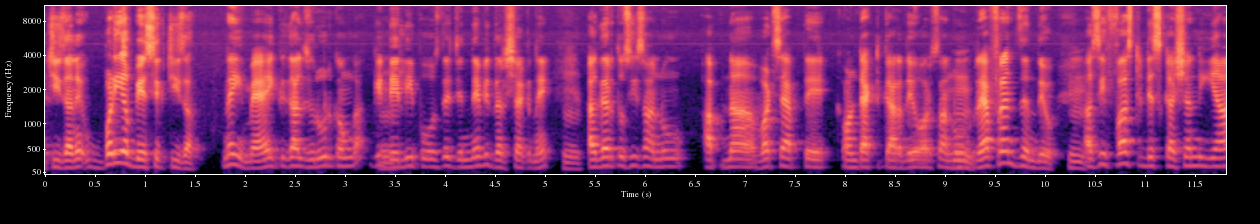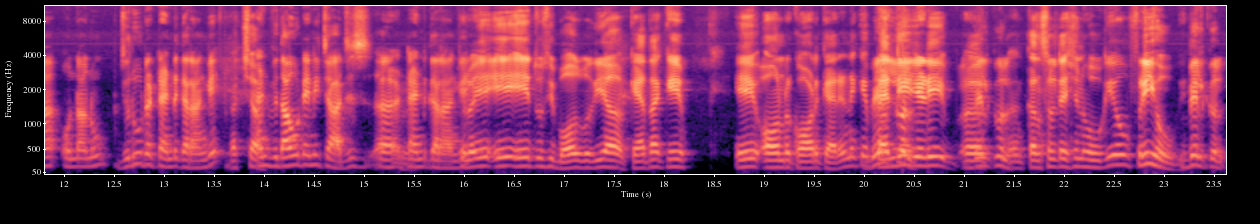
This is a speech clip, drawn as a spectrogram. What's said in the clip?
ਚੀਜ਼ਾਂ ਨੇ ਬੜੀਆਂ ਬੇਸਿਕ ਚੀਜ਼ਾਂ। ਨਹੀਂ ਮੈਂ ਇੱਕ ਗੱਲ ਜ਼ਰੂਰ ਕਹੂੰਗਾ ਕਿ ਡੇਲੀ ਪੋਸਟ ਦੇ ਜਿੰਨੇ ਵੀ ਦਰਸ਼ਕ ਨੇ ਅਗਰ ਤੁਸੀਂ ਸਾਨੂੰ ਆਪਣਾ WhatsApp ਤੇ ਕੰਟੈਕਟ ਕਰਦੇ ਹੋ ਔਰ ਸਾਨੂੰ ਰੈਫਰੈਂਸ ਦਿੰਦੇ ਹੋ ਅਸੀਂ ਫਰਸਟ ਡਿਸਕਸ਼ਨ ਜਾਂ ਉਹਨਾਂ ਨੂੰ ਜ਼ਰੂਰ ਅਟੈਂਡ ਕਰਾਂਗੇ and without any charges attend ਕਰਾਂਗੇ। ਚਲੋ ਇਹ ਇਹ ਤੁਸੀਂ ਬਹੁਤ ਵਧੀਆ ਕਹਿਤਾ ਕਿ ਇਹ ਔਨ ਰਿਕਾਰਡ ਕਹਿ ਰਹੇ ਨੇ ਕਿ ਪਹਿਲੀ ਜਿਹੜੀ। ਕੰਸਲਟੇਸ਼ਨ ਹੋਊਗੀ ਉਹ ਫ੍ਰੀ ਹੋਊਗੀ। ਬਿਲਕੁਲ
